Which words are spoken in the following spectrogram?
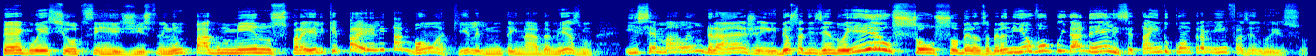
pego esse outro sem registro nenhum, pago menos para ele, que para ele tá bom aquilo, ele não tem nada mesmo. Isso é malandragem. E Deus está dizendo: eu sou soberano, soberano, e eu vou cuidar dele. Você está indo contra mim fazendo isso.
